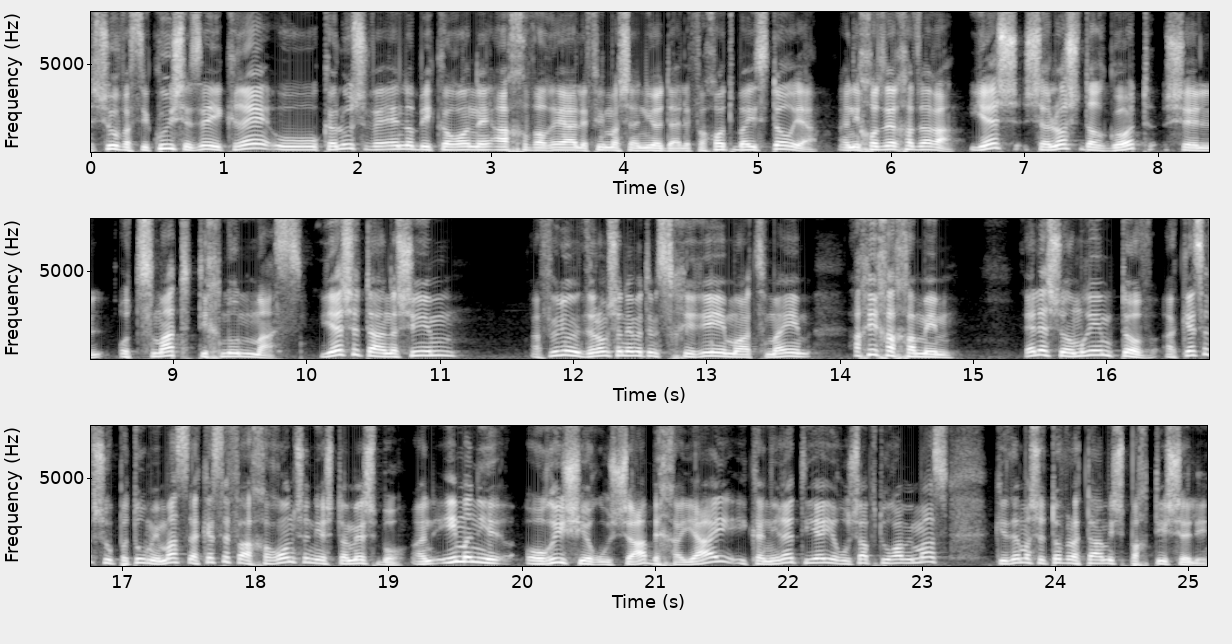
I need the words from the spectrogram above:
שוב, הסיכוי שזה יקרה הוא קלוש ואין לו בעיקרון אה, אח ורע לפי מה שאני יודע, לפחות בהיסטוריה. אני חוזר חזרה. יש שלוש דרגות של עוצמת תכנון מס. יש את האנשים, אפילו זה לא משנה אם אתם שכירים או עצמאים, הכי חכמים. אלה שאומרים, טוב, הכסף שהוא פטור ממס זה הכסף האחרון שאני אשתמש בו. אני, אם אני אוריש ירושה בחיי, היא כנראה תהיה ירושה פטורה ממס, כי זה מה שטוב לתא המשפחתי שלי.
